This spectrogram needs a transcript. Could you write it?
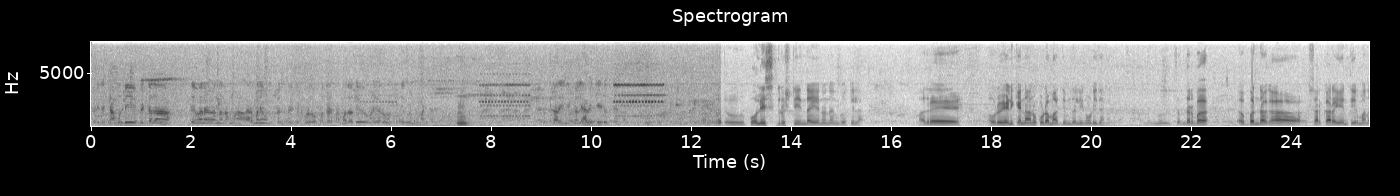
ಸರ್ ಈಗ ಚಾಮುಂಡಿ ಬೆಟ್ಟದ ದೇವಾಲಯವನ್ನು ನಮ್ಮ ಅರಮನೆ ವಂಶಸ್ಥರಿಗೆ ಬಿಟ್ಕೊಡ್ಬೇಕು ಅಂತೇಳಿ ಪ್ರಮೋದ ದೇವಿ ಒಡೆಯರು ಸುದ್ದಿಗೋಷ್ಠಿ ಮಾಡಿದ್ದಾರೆ. ಹ್ಞೂ ಸರ್ಕಾರ ಈ ನಿಟ್ಟಿನಲ್ಲಿ ಯಾವ ಹೆಜ್ಜೆ ಇಡುತ್ತೆ ಅಂತ? ಅದು ಪೊಲೀಸ್ ದೃಷ್ಟಿಯಿಂದ ಏನು ನನಗೆ ಗೊತ್ತಿಲ್ಲ. ಆದರೆ ಅವರು ಹೇಳಿಕೆ ನಾನು ಕೂಡ ಮಾಧ್ಯಮದಲ್ಲಿ ನೋಡಿದ್ದೇನೆ. ಸಂದರ್ಭ ಬಂದಾಗ ಸರ್ಕಾರ ಏನು ತೀರ್ಮಾನ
